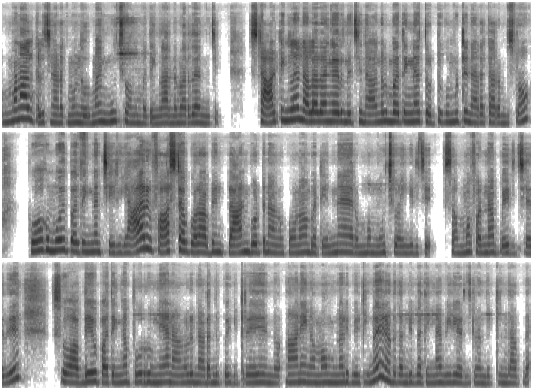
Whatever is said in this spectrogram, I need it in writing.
ரொம்ப நாள் கழிச்சு நடக்கும்போது ஒரு மாதிரி மூச்சு வாங்கும் பாத்தீங்களா? அந்த மாதிரி தான் இருந்துச்சு. ஸ்டார்டிங்லாம் நல்லா தாங்க இருந்துச்சு. நாங்களும் பாத்தீங்கன்னா தொட்டு கும்பிட்டு நடக்க ஆரம்பிச்சிட்டோம். போகும்போது பார்த்தீங்கன்னா சரி யார் ஃபாஸ்ட்டாக போகிறா அப்படின்னு பிளான் போட்டு நாங்கள் போனோம். பட் என்ன ரொம்ப மூச்சு வாங்கிருச்சு. செம்ம ஃபன்னாக போயிடுச்சு அது. ஸோ அப்படியே பார்த்தீங்கன்னா பொறுமையாக நாங்களும் நடந்து போய்கிட்டே இருந்தோம். நானும் எங்கள் அம்மா முன்னாடி போயிட்டு இருந்தோம். என்னோட தம்பி பார்த்தீங்கன்னா வீடியோ எடுத்துகிட்டு வந்துட்டு இருந்தாப்புல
